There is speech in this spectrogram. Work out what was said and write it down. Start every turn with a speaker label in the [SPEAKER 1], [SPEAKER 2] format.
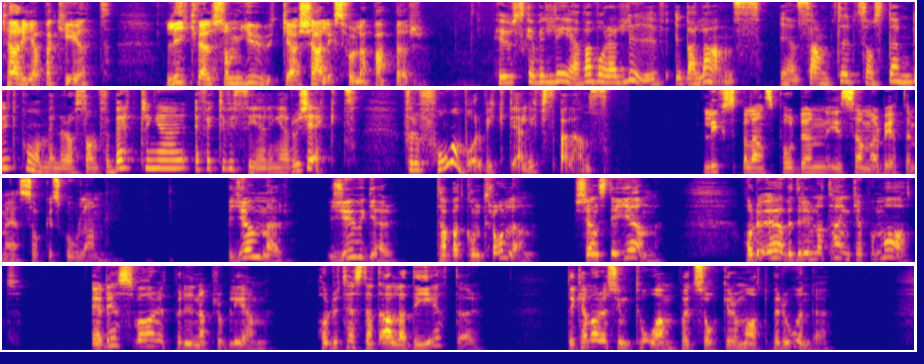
[SPEAKER 1] karga paket, likväl som mjuka, kärleksfulla papper.
[SPEAKER 2] Hur ska vi leva våra liv i balans i en samtid som ständigt påminner oss om förbättringar, effektiviseringar och jäkt för att få vår viktiga livsbalans?
[SPEAKER 1] Livsbalanspodden i samarbete med Sockerskolan. Gömmer, ljuger, tappat kontrollen. Känns det igen? Har du överdrivna tankar på mat? Är det svaret på dina problem? Har du testat alla dieter? Det kan vara symptom på ett socker och matberoende.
